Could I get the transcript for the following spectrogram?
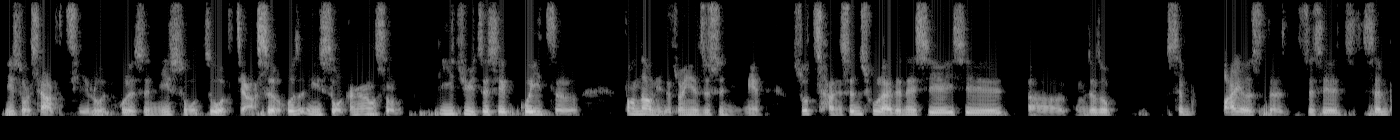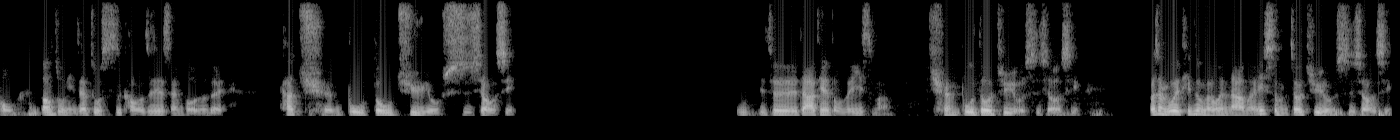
你所下的结论，或者是你所做的假设，或者你所刚刚所依据这些规则放到你的专业知识里面。所产生出来的那些一些呃，我们叫做 sim bias 的这些 sample，帮助你在做思考的这些 sample，对不对？它全部都具有时效性。嗯，这大家听得懂这意思吗？全部都具有时效性。我想各位听众可能会很纳闷，哎，什么叫具有时效性？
